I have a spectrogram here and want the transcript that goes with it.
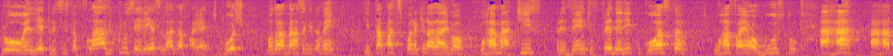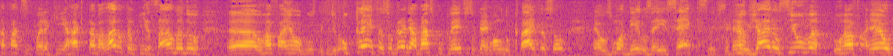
pro eletricista Flávio Cruzeirense lá de Lafayette, roxo. Mandar um abraço aqui também. Que tá participando aqui na live, ó. O Ramatiz presente, o Frederico Costa, o Rafael Augusto, a Rá. A Rá tá participando aqui. A Rá que tava lá no Tampinha sábado. Ah, o Rafael Augusto aqui de novo. O Cleiferson, um grande abraço pro Cleiferson, que é irmão do Cleiferson. É, os modelos aí, sex. É, o Jairo Silva, o Rafael,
